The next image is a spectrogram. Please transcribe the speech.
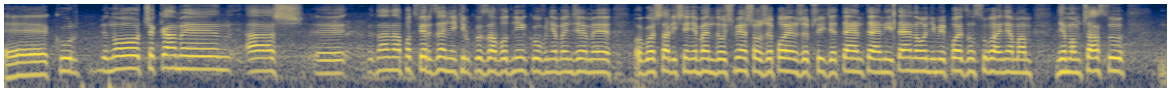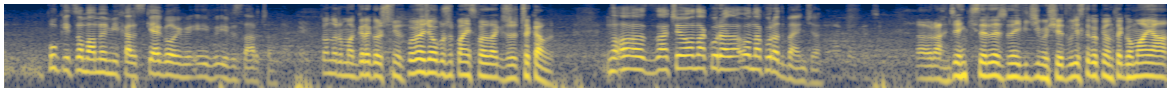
E, kur, no czekamy aż e, na, na potwierdzenie kilku zawodników, nie będziemy ogłaszali się, nie będę ośmieszał, że powiem, że przyjdzie ten, ten i ten, oni mi powiedzą, słuchaj, nie mam, nie mam czasu. Póki co mamy Michalskiego i, i, i wystarcza. Conor McGregor jeszcze nie odpowiedział, proszę Państwa, także czekamy. No, znaczy on akurat, on akurat będzie. Dobra, dzięki serdeczne i widzimy się 25 maja.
